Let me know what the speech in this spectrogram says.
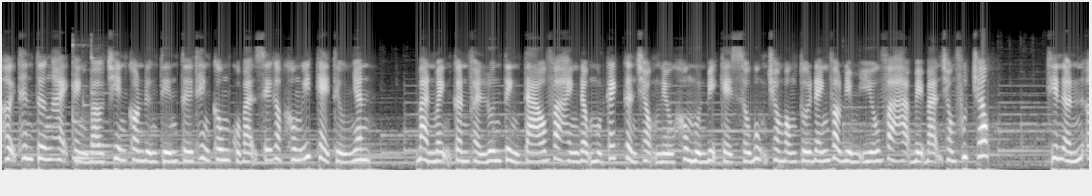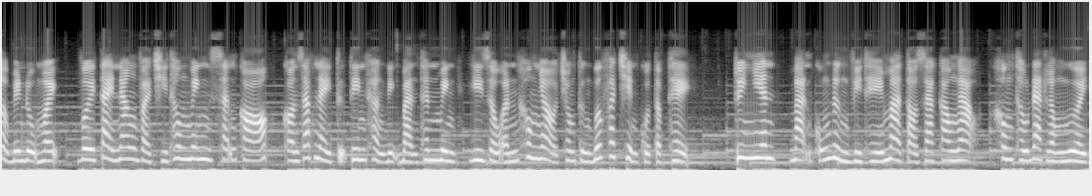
Hợi thân tương hại cảnh báo trên con đường tiến tới thành công của bạn sẽ gặp không ít kẻ tiểu nhân. Bản mệnh cần phải luôn tỉnh táo và hành động một cách cẩn trọng nếu không muốn bị kẻ xấu bụng trong bóng tối đánh vào điểm yếu và hạ bệ bạn trong phút chốc. Thiên ấn ở bên độ mệnh, với tài năng và trí thông minh sẵn có, con giáp này tự tin khẳng định bản thân mình, ghi dấu ấn không nhỏ trong từng bước phát triển của tập thể. Tuy nhiên, bạn cũng đừng vì thế mà tỏ ra cao ngạo, không thấu đạt lòng người,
